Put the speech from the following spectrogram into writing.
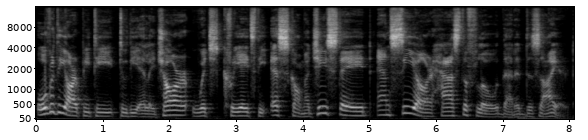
over the RPT to the LHR, which creates the S, G state, and CR has the flow that it desired.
